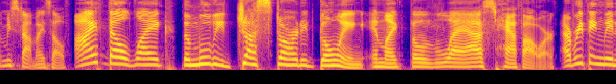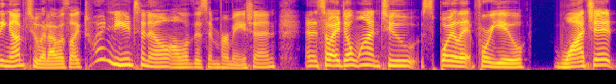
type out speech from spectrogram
let me stop myself. I felt like the movie just started going in like the last half hour. Everything leading up to it, I was like, do I need to know all of this information? And so I don't want to spoil it for you. Watch it,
